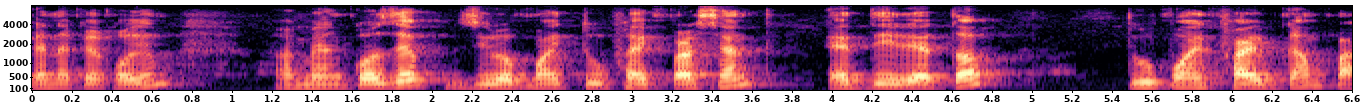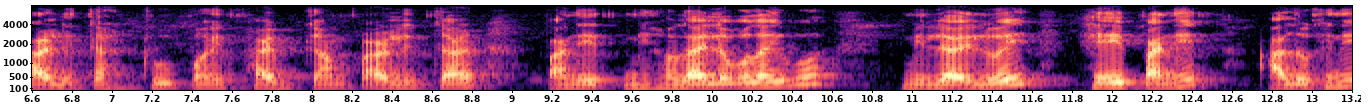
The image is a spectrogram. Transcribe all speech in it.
কেনেকৈ কৰিম? Mancozeb zero' point two five percent at the rate of two point five gram per litre. Two point five gram per litre পানীত মিহলাই ল'ব লাগিব মিলাই লৈ সেই পানীত আলুখিনি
